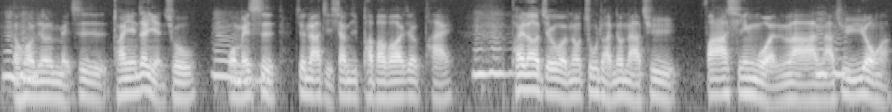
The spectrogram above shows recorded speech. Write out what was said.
然后就每次团员在演出，我没事就拿起相机啪啪啪就拍，拍到结果那猪团都拿去发新闻啦，拿去用啊，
